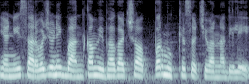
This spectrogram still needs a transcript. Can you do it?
यांनी सार्वजनिक बांधकाम विभागाच्या अप्पर मुख्य सचिवांना दिले.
